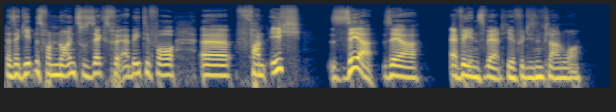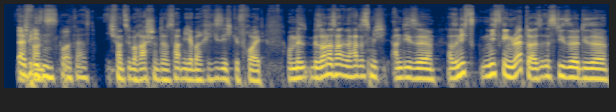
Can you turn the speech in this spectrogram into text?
das Ergebnis von 9 zu 6 für RBTV äh, fand ich sehr, sehr erwähnenswert hier für diesen Clan War. Äh, für diesen Podcast. Ich fand es überraschend, das hat mich aber riesig gefreut. Und besonders hat, hat, es mich an diese, also nichts, nichts gegen Raptor, es ist diese, diese,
